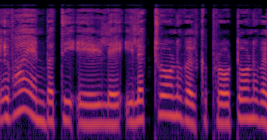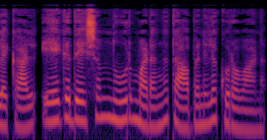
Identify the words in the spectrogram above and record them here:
എവ എൺപത്തിയേഴിലെ ഇലക്ട്രോണുകൾക്ക് പ്രോട്ടോണുകളെക്കാൾ ഏകദേശം നൂറ് മടങ്ങ് താപനില കുറവാണ്.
